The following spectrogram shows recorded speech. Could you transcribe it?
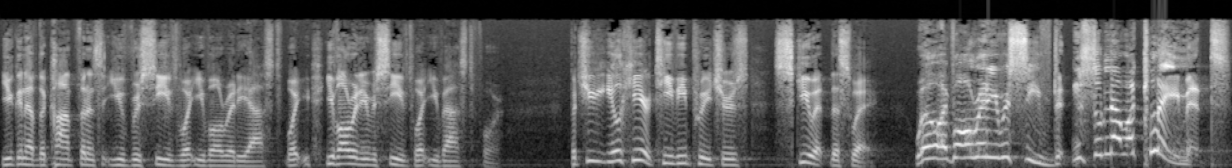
you can have the confidence that you've received what you've already asked, what you, you've already received what you've asked for. But you, you'll hear TV preachers skew it this way. Well, I've already received it, and so now I claim it.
